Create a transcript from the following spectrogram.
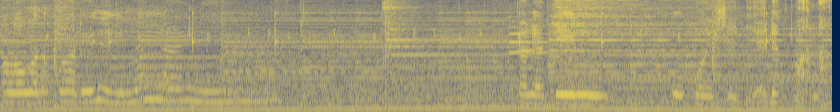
Kalau nggak ada keluarganya gimana ini? Kita liatin oh, polisi dia dia ke mana?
